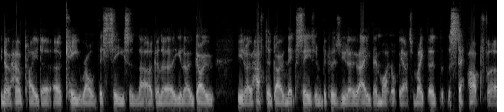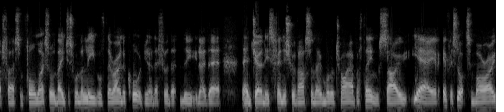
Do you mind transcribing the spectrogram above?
you know have played a, a key role this season that are going to you know go you know, have to go next season because, you know, A, they might not be able to make the, the, the, step up for first and foremost, or they just want to leave of their own accord. You know, they feel that the you know their their journey's finished with us and they want to try other things. So yeah, if, if it's not tomorrow,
